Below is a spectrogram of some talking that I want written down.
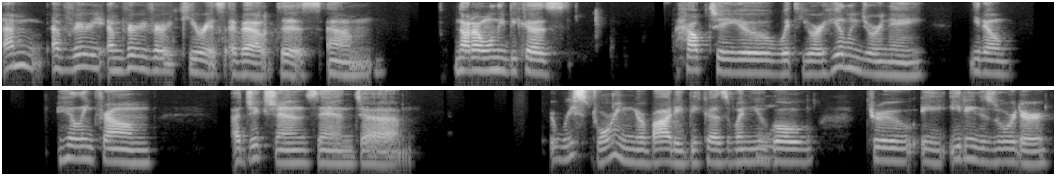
I'm a very I'm very very curious about this. Um, not only because helped to you with your healing journey, you know, healing from addictions and um, restoring your body. Because when you mm. go through a eating disorder,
